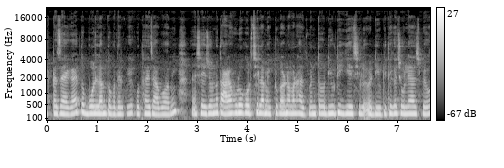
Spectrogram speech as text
একটা জায়গায়, তো বললাম তোমাদেরকে কোথায় যাব আমি। সেই জন্য তাড়াহুড়ো করছিলাম একটু, কারণ আমার হাজব্যান্ড তো ডিউটি গিয়েছিল, এবার ডিউটি থেকে চলে আসবেও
